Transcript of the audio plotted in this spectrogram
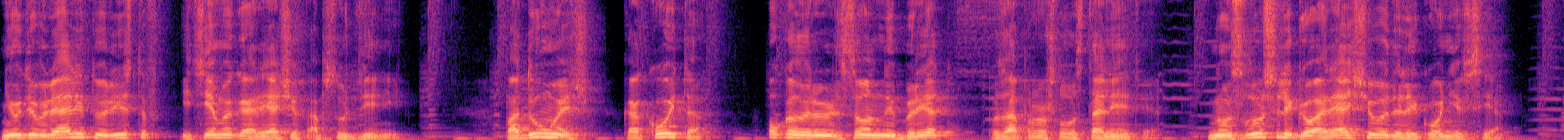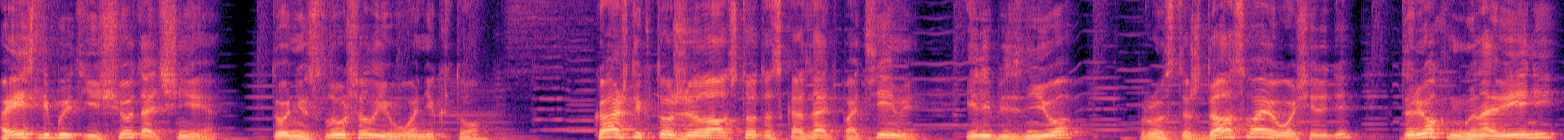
не удивляли туристов и темы горячих обсуждений. Подумаешь, какой-то околореволюционный бред позапрошлого столетия. Но слушали говорящего далеко не все. А если быть еще точнее, то не слушал его никто. Каждый, кто желал что-то сказать по теме или без нее, просто ждал своей очереди, трех мгновений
